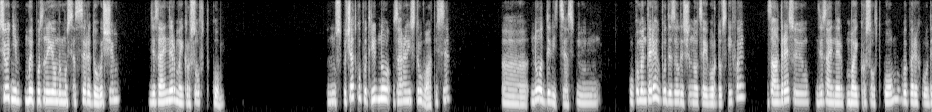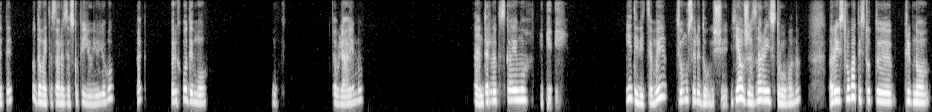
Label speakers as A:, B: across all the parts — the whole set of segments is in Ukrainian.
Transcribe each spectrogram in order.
A: Сьогодні ми познайомимося з середовищем дизайнер Microsoft.com. Ну, спочатку потрібно зареєструватися. Ну, от дивіться, у коментарях буде залишено цей вордовський файл за адресою дизайнер Microsoft.com. Ви переходите. Ну, давайте зараз я скопіюю його. Так? Переходимо, вставляємо, Enter натискаємо. І дивіться, ми в цьому середовищі. Я вже зареєстрована. Реєструватись тут е, потрібно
